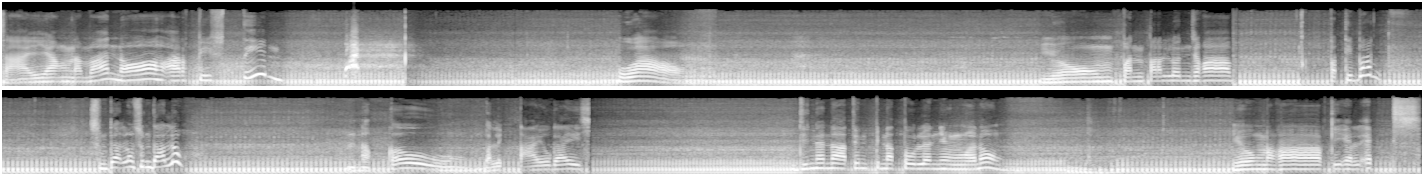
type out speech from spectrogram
Sayang naman, no? R15. Wow. Yung pantalon tsaka patibag. Sundalo, sundalo. Nakaw. Balik tayo guys. Di na natin pinatulan yung ano. Yung naka KLX.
